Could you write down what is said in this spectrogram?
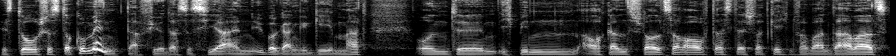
historisches Dokument dafür, dass es hier einen Übergang gegeben hat. Und äh, ich bin auch ganz stolz darauf, dass der Stadtkirchenverband damals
